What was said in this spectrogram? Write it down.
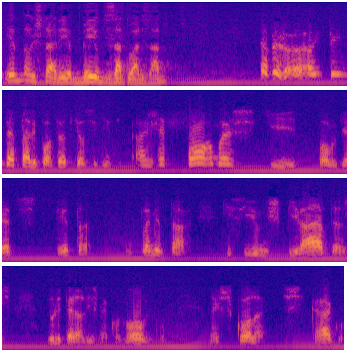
Ele não estaria meio desatualizado? É, veja, tem um detalhe importante que é o seguinte: as reformas que Paulo Guedes tenta implementar, que seriam inspiradas no liberalismo econômico, na escola de Chicago,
